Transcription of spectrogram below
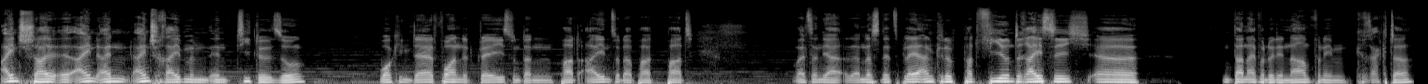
einschrei äh, ein, ein, einschreiben in, in Titel so. Walking Dead 400 Days und dann Part 1 oder Part, Part, weil es dann ja an das Let's Play anknüpft, Part 34, äh, und dann einfach nur den Namen von dem Charakter.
